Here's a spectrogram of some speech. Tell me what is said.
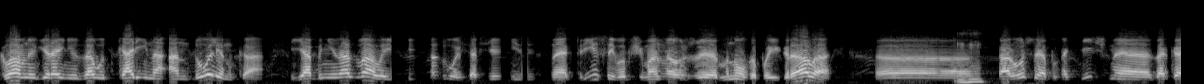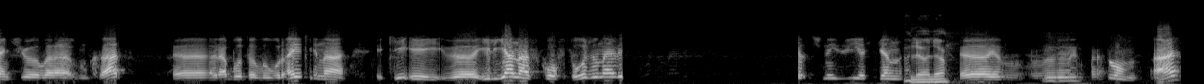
Главную героиню зовут Карина Андоленко. Я бы не назвал ее совсем известной актрисой. В общем, она уже много поиграла. Мгм. Хорошая, пластичная, заканчивала МХАТ, э, работала у Райкина. Ки- э, Илья Носков тоже, наверное, достаточно известен. Алло, алло. Потом, а?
